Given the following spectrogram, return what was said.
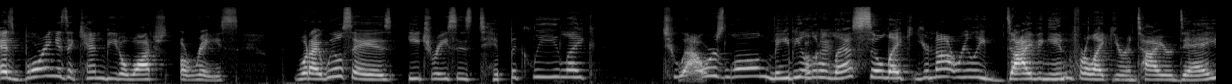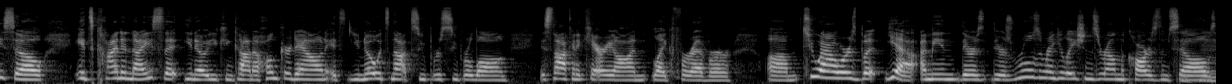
as boring as it can be to watch a race, what I will say is each race is typically like two hours long, maybe a little less. So like you're not really diving in for like your entire day. So it's kind of nice that you know you can kind of hunker down. It's you know it's not super super long. It's not going to carry on like forever. Um, two hours, but yeah, I mean there's there's rules and regulations around the cars themselves.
